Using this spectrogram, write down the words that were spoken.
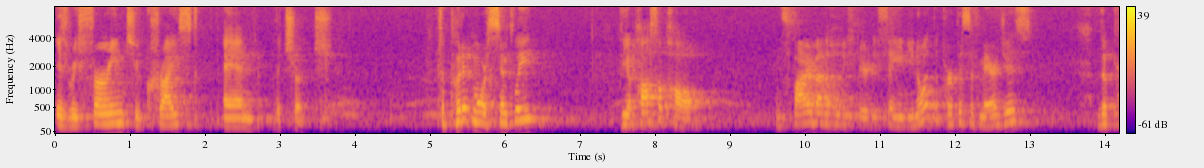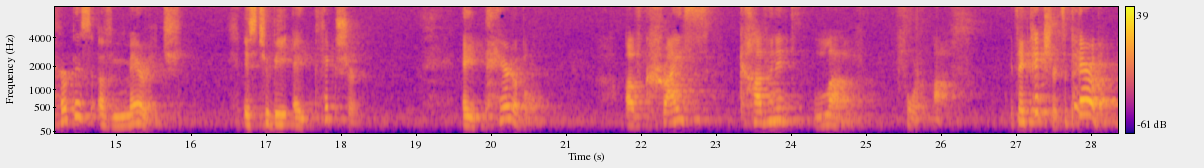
is referring to Christ and the church. To put it more simply, the Apostle Paul, inspired by the Holy Spirit, is saying, you know what the purpose of marriage is? The purpose of marriage is to be a picture, a parable of Christ's covenant love for us. It's a picture, it's a parable.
